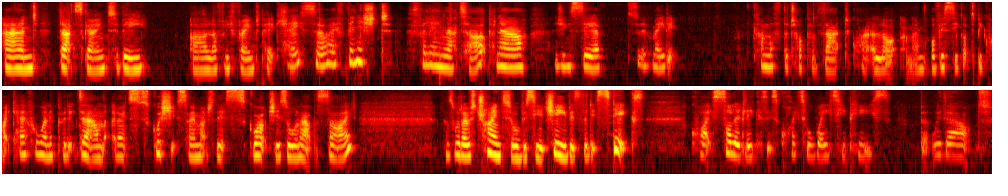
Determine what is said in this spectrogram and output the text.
and that's going to be our lovely framed picture. Okay, so I finished filling that up. Now, as you can see, I've sort of made it come off the top of that quite a lot and I'm obviously got to be quite careful when I put it down that I don't squish it so much that it squelches all out the side because what I was trying to obviously achieve is that it sticks quite solidly because it's quite a weighty piece but without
